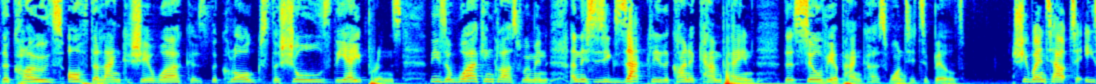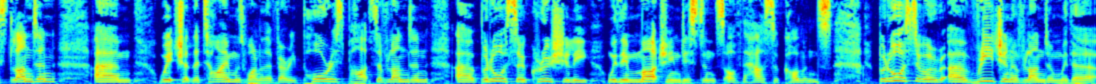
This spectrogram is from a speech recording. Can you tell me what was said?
the clothes of the Lancashire workers the clogs, the shawls, the aprons. These are working class women, and this is exactly the kind of campaign that Sylvia Pankhurst wanted to build. She went out to East London, um, which at the time was one of the very poorest parts of London, uh, but also crucially within marching distance of the House of Commons, but also a, a region of London with a,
